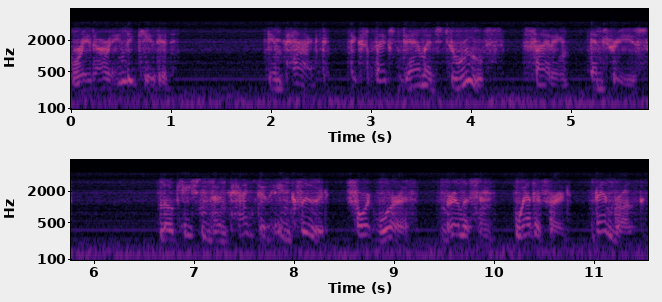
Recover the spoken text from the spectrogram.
radar indicated. Impact, expects damage to roofs, siding, and trees. Locations impacted include Fort Worth, Burleson, Weatherford, Benbrook,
